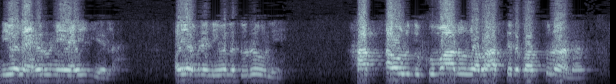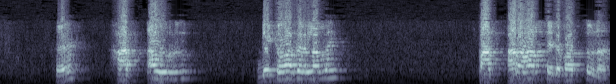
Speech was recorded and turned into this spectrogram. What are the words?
නිවන ඇහැරුණේ ඇයි කියලා. ඇයි අපිට නිවන දුර වුණේ? හත් අවුරුදු කුමාරවරු රහත්ත්වයටපත් වුණා නම් ඈ හත් අවුරුදු දෙක වසර ළමයි පත් අරහත්ත්වයටපත් වුණා.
